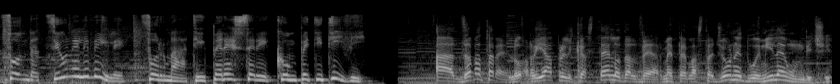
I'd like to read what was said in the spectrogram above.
Fondazione Le Vele, formazione formati per essere competitivi. A Zavattarello riapre il Castello dal Verme per la stagione 2011.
